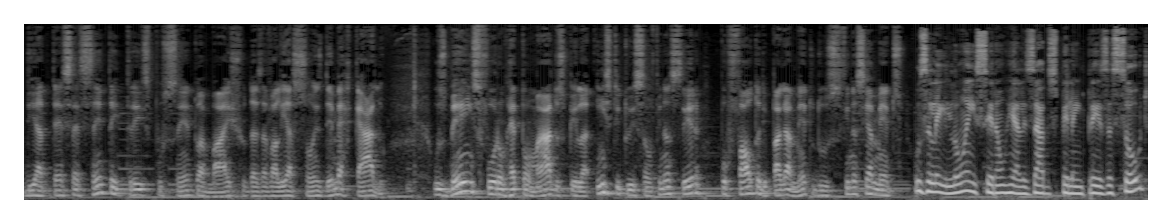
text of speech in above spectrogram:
de até 63% abaixo das avaliações de mercado. Os bens foram retomados pela instituição financeira por falta de pagamento dos financiamentos. Os leilões serão realizados pela empresa Sold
